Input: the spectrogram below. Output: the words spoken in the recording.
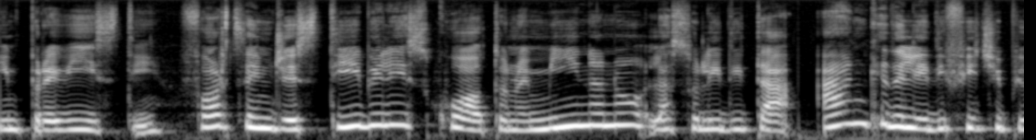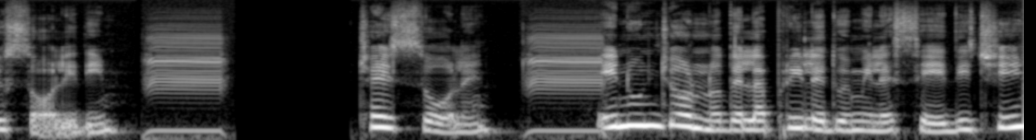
imprevisti, forze ingestibili scuotono e minano la solidità anche degli edifici più solidi. C'è il sole e in un giorno dell'aprile 2016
